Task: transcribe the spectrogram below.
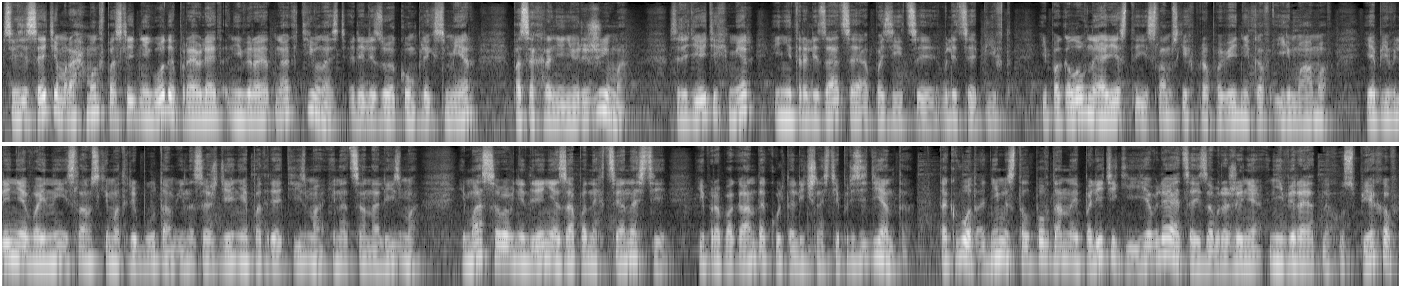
В связи с этим Рахмон в последние годы проявляет невероятную активность, реализуя комплекс мер по сохранению режима. Среди этих мер и нейтрализация оппозиции в лице ПИФТ – и поголовные аресты исламских проповедников и имамов, и объявление войны исламским атрибутам, и насаждение патриотизма и национализма, и массовое внедрение западных ценностей и пропаганда культа личности президента. Так вот, одним из столпов данной политики является изображение невероятных успехов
